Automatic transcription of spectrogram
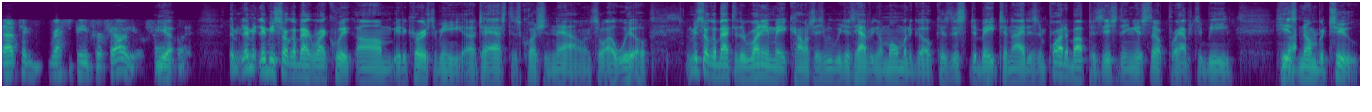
that's a recipe for failure. Yeah. Frankly. Let me, let me let me circle back right quick. Um, it occurs to me uh, to ask this question now, and so I will. Let me circle back to the running mate conversation we were just having a moment ago, because this debate tonight is in part about positioning yourself perhaps to be his number two.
